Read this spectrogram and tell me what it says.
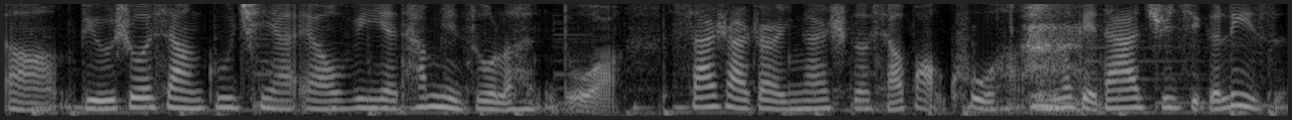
啊、比如说像 Gucci 啊、LV 啊，他们也做了很多。Sasha 这儿应该是个小宝库哈，能不能给大家举几个例子？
